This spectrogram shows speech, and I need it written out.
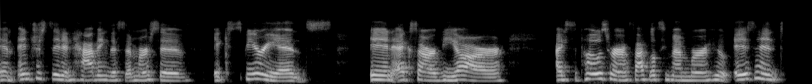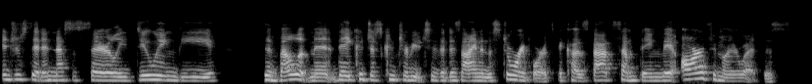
am interested in having this immersive experience in XR VR, I suppose for a faculty member who isn't interested in necessarily doing the development, they could just contribute to the design and the storyboards because that's something they are familiar with this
